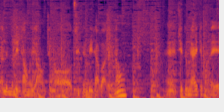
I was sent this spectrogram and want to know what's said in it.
အဲ့လိုမျိုးလေးတောင်းလို့ရအောင်ကျွန်တော်စီစဉ်ပေးထားပါတယ်နော်အဲကျေးဇူးအများကြီးတင်ပါတယ်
